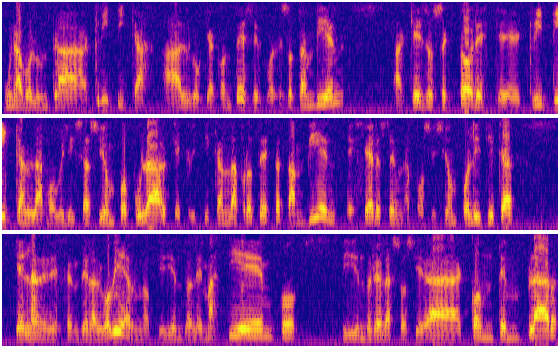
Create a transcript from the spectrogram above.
una voluntad crítica a algo que acontece, por eso también aquellos sectores que critican la movilización popular, que critican la protesta, también ejercen una posición política que es la de defender al gobierno, pidiéndole más tiempo, pidiéndole a la sociedad contemplar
